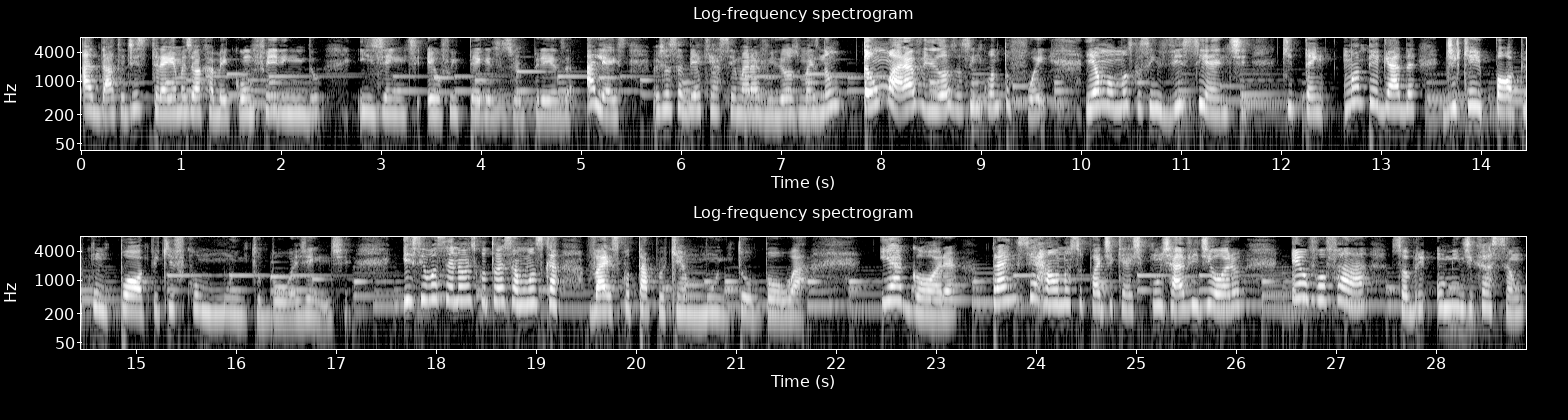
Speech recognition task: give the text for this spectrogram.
a data de estreia, mas eu acabei conferindo. E, gente, eu fui pega de surpresa. Aliás, eu já sabia que ia ser maravilhoso, mas não tão maravilhoso assim quanto foi. E é uma música assim viciante que tem uma pegada de K-pop com pop que ficou muito boa, gente. E se você não escutou essa música, vai escutar porque é muito boa. E agora, para encerrar o nosso podcast com chave de ouro, eu vou falar sobre uma indicação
